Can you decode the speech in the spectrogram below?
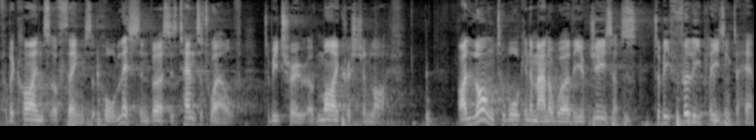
for the kinds of things that Paul lists in verses 10 to 12 to be true of my Christian life. I long to walk in a manner worthy of Jesus, to be fully pleasing to Him,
